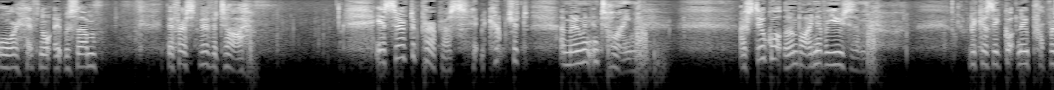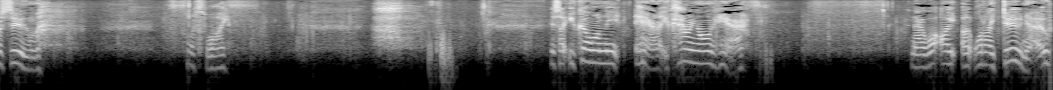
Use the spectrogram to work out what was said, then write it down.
or if not, it was um the first Vivitar. It served a purpose. It captured a moment in time. I've still got them, but I never use them because they've got no proper zoom. That's why. It's like you go on the here, like you're carrying on here. Now, what I uh, what I do know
